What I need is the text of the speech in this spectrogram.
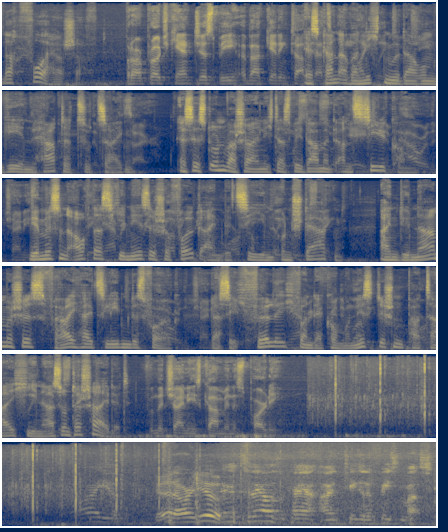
nach Vorherrschaft. Es kann aber nicht nur darum gehen, Härte zu zeigen. Es ist unwahrscheinlich, dass wir damit ans Ziel kommen. Wir müssen auch das chinesische Volk einbeziehen und stärken. Ein dynamisches, freiheitsliebendes Volk, das sich völlig von der Kommunistischen Partei Chinas unterscheidet. Good, how are you? Today I was okay. I take a face mask.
